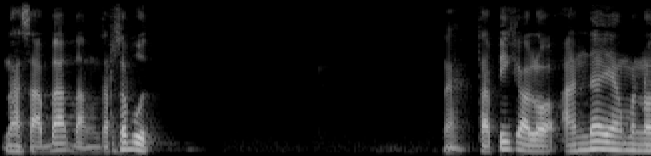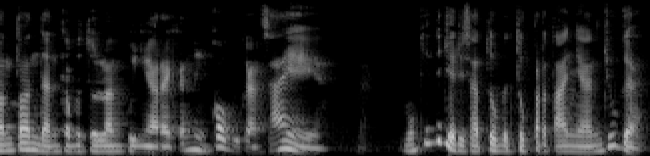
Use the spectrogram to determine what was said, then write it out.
nasabah bank tersebut. Nah, tapi kalau Anda yang menonton dan kebetulan punya rekening, kok bukan saya ya? Mungkin itu jadi satu bentuk pertanyaan juga.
